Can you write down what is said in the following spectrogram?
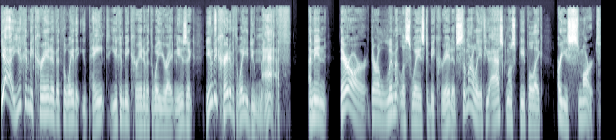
Yeah, you can be creative at the way that you paint. You can be creative at the way you write music. You can be creative at the way you do math. I mean, there are there are limitless ways to be creative. Similarly, if you ask most people like, "Are you smart?"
